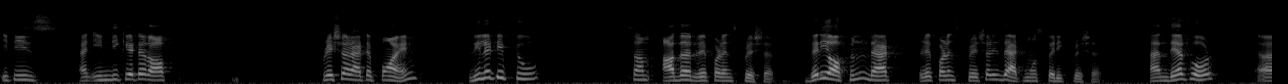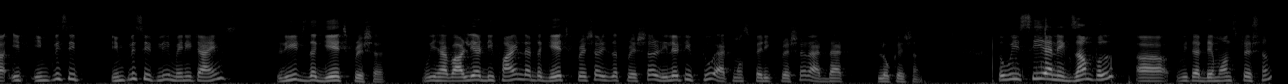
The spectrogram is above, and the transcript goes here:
it is an indicator of pressure at a point relative to some other reference pressure. Very often that reference pressure is the atmospheric pressure and therefore, uh, it implicit implicitly many times reads the gauge pressure. We have earlier defined that the gauge pressure is the pressure relative to atmospheric pressure at that location. So, we see an example uh, with a demonstration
